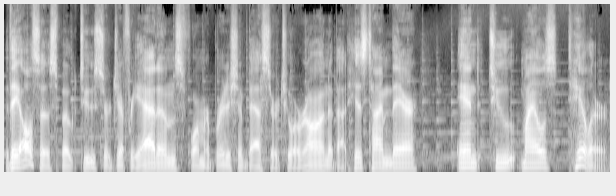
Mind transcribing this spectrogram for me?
They also spoke to Sir Geoffrey Adams, former British ambassador to Iran, about his time there, and to Miles Taylor,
